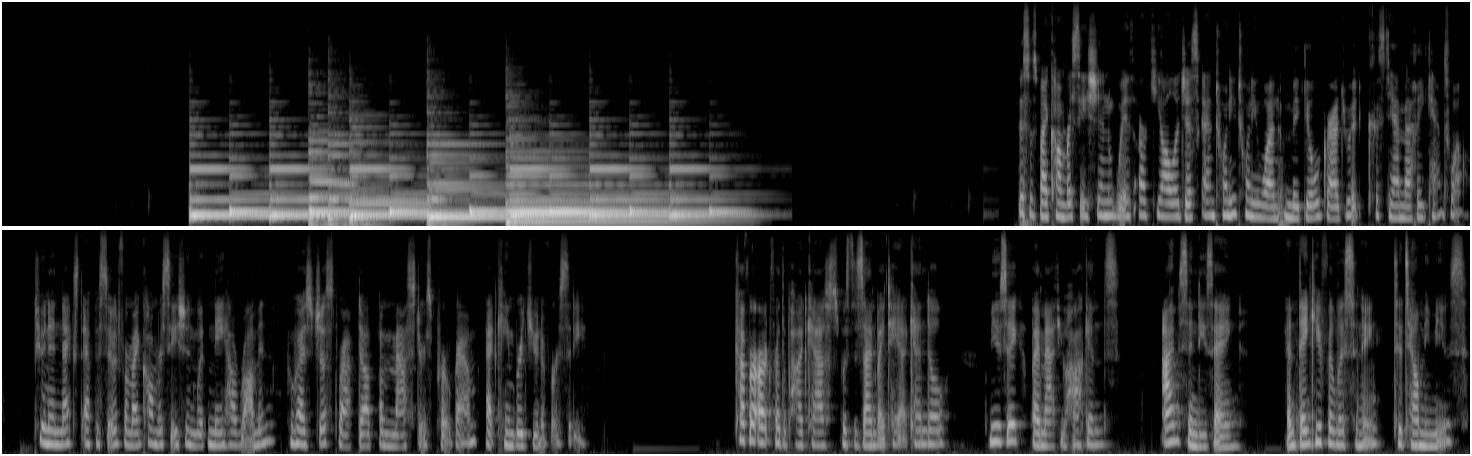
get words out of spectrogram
This is my conversation with archaeologist and 2021 McGill graduate Christiane-Marie Cantwell. Tune in next episode for my conversation with Neha Raman, who has just wrapped up a master's program at Cambridge University. Cover art for the podcast was designed by Taya Kendall, music by Matthew Hawkins. I'm Cindy Zhang, and thank you for listening to Tell Me Muse.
